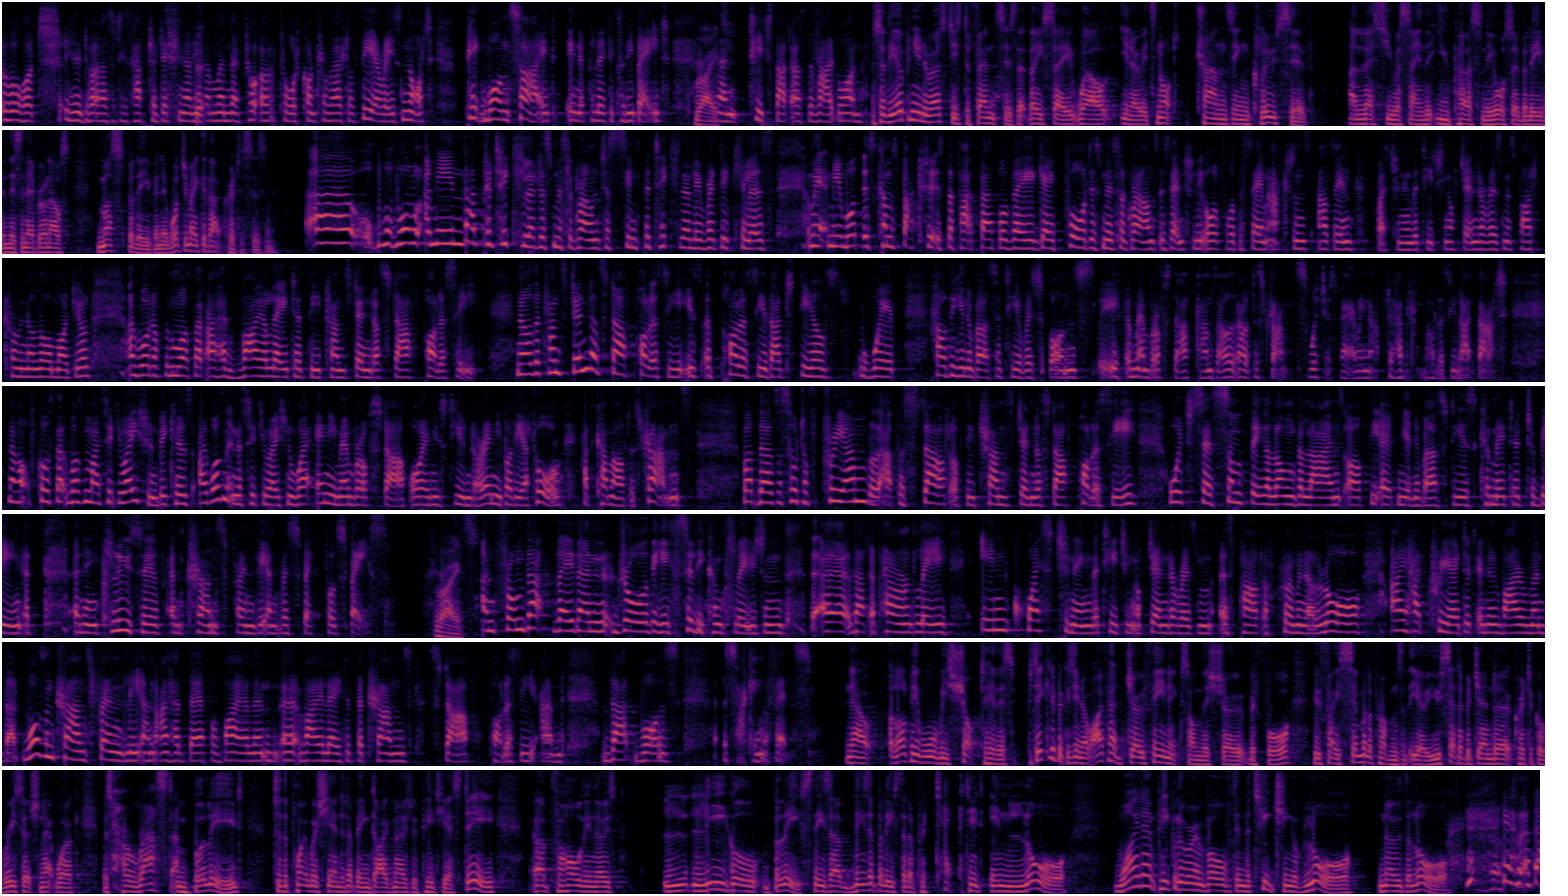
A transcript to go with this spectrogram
what universities have traditionally done when they've ta uh, taught controversial theories, not pick one side in a political debate right. and teach that as the right one. So the Open University's defence is that they say, well, you know, it's not trans-inclusive unless you are saying that you personally also believe in this and everyone else must believe in it. What do you make of that criticism? Uh, well, I mean, that particular dismissal ground just seemed particularly ridiculous. I mean, I mean, what this comes back to is the fact that, well, they gave four dismissal grounds, essentially all for the same actions, as in questioning the teaching of genderism as part of criminal law module. And one of them was that I had violated the transgender staff policy. Now, the transgender staff policy is a policy that deals with how the university responds if a member of staff comes out, out as trans, which is fair enough to have a policy like that. Now, of course, that wasn't my situation because I wasn't in a situation where any member of staff or any student or anybody at all had come out as trans. But there's a sort of preamble at the start of the transgender staff policy which says something along the lines of the Open University is committed to being a, an inclusive and trans-friendly and respectful space. Right. And from that, they then draw the silly conclusion uh, that apparently in questioning the teaching of genderism as part of criminal law, I had created an environment that wasn't trans-friendly and I had therefore violent, uh, violated the trans staff policy and that was a sacking offence. Now, a lot of people will be shocked to hear this, particularly because, you know, I've had Jo Phoenix on this show before who faced similar problems at the OU, set up a gender critical research network, was harassed and bullied to the point where she ended up being diagnosed with PTSD uh, for holding those legal beliefs. These are, these are beliefs that are protected in law. Why don't people who are involved in the teaching of law know the law? yes,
